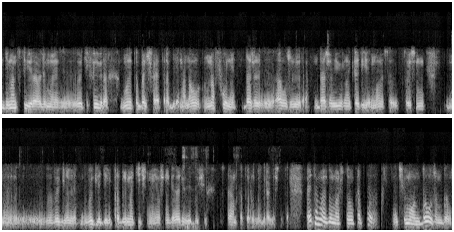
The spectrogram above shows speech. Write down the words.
демонстрировали мы в этих играх, ну, это большая проблема. Но на фоне даже Алжира, даже Южной Кореи, ну, это, то есть мы э, выглядели, выглядели проблематично. Я уж не говорю ведущих стран, которые выиграли что-то. Поэтому я думаю, что у КП, чему он должен был,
